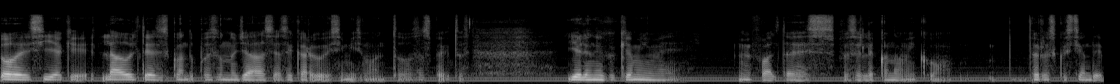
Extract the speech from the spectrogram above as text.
o decía que la adultez es cuando pues uno ya se hace cargo de sí mismo en todos aspectos. Y el único que a mí me, me falta es pues el económico, pero es cuestión de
